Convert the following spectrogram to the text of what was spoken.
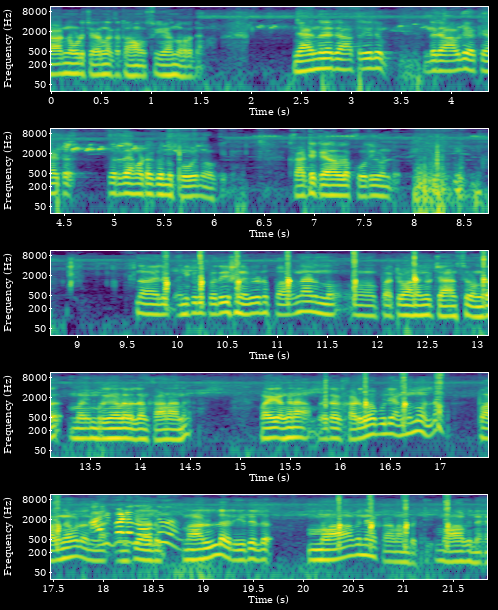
കാടിനോട് ചേർന്നൊക്കെ താമസിക്കുക എന്ന് പറഞ്ഞാൽ ഞാൻ ഇന്നലെ രാത്രിയിലും ഇന്ന് രാവിലെയൊക്കെ ആയിട്ട് വെറുതെ അങ്ങോട്ടൊക്കെ ഒന്ന് പോയി നോക്കി. കാട്ടിൽ കയറാനുള്ള കൊതിയുണ്ട്. എന്തായാലും എനിക്കൊരു പ്രതീക്ഷ ഇവരോട് പറഞ്ഞായിരുന്നു പറ്റുവാണെങ്കിൽ ചാൻസ് ഉണ്ട് മൃഗങ്ങളെ മൃഗങ്ങളെല്ലാം കാണാൻ. വഴി അങ്ങനെ കടുവ പുലി അങ്ങനൊന്നുമല്ല. പറഞ്ഞ പോലെ തന്നെ എനിക്കായാലും നല്ല രീതിയിൽ മ്ലാവിനെ കാണാൻ പറ്റി. മ്ലാവിനെ.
